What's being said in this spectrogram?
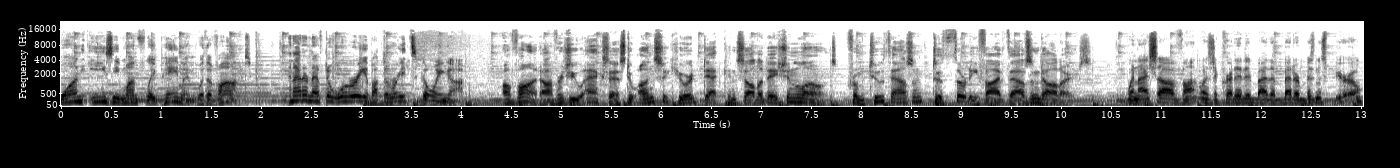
one easy monthly payment with Avant. And I don't have to worry about the rates going up. Avant offers you access to unsecured debt consolidation loans from 2,000 to $35,000. When I saw Avant was accredited by the Better Business Bureau,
